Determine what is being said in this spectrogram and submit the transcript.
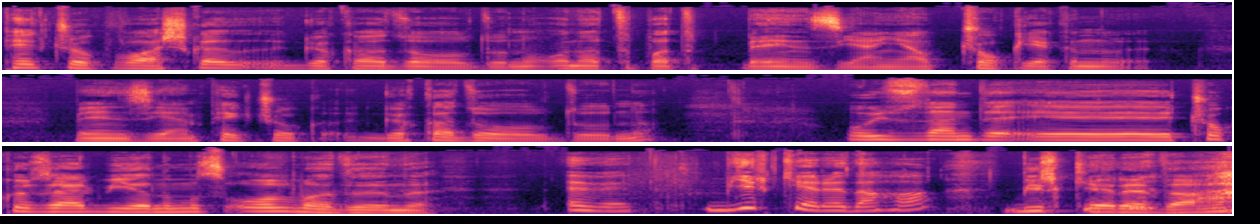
pek çok başka gök adı olduğunu, ona tıpatıp benzeyen ya çok yakın benzeyen pek çok gök adı olduğunu, o yüzden de e, çok özel bir yanımız olmadığını Evet bir kere daha. Bir kere daha.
